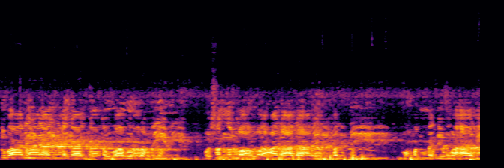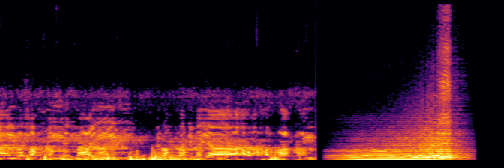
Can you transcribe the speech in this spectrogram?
تب علينا إنك أنت التواب الرحيم وصلى الله تعالى على خير خلقه محمد وآله وصحبه أجمعين برحمتك يا أرحم الراحمين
